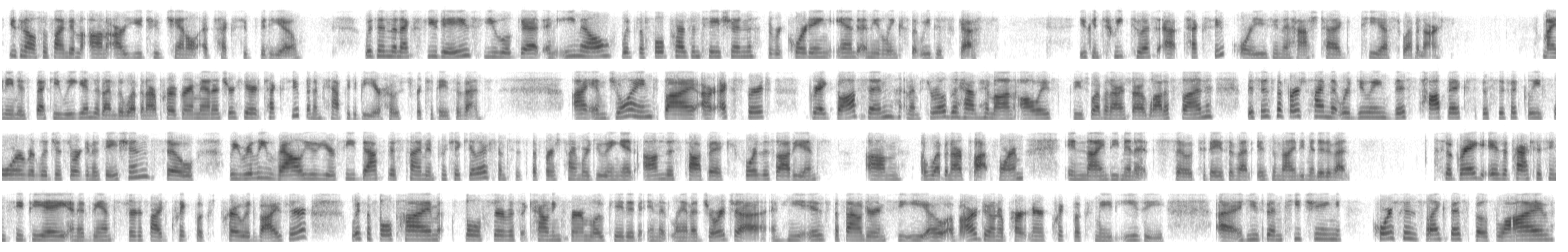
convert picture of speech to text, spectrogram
You can also find them on our YouTube channel at TechSoup Video. Within the next few days, you will get an email with the full presentation, the recording, and any links that we discuss. You can tweet to us at TechSoup or using the hashtag TSWebinars. My name is Becky Wiegand and I'm the Webinar Program Manager here at TechSoup and I'm happy to be your host for today's event. I am joined by our expert Greg Bossen, and I'm thrilled to have him on. Always these webinars are a lot of fun. This is the first time that we're doing this topic specifically for religious organizations. So we really value your feedback this time in particular since it's the first time we're doing it on this topic for this audience on a webinar platform in 90 minutes. So today's event is a 90 minute event. So Greg is a practicing CPA and Advanced Certified QuickBooks Pro Advisor with a full-time, full-service accounting firm located in Atlanta, Georgia. And he is the founder and CEO of our donor partner, QuickBooks Made Easy. Uh, he's been teaching courses like this both live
